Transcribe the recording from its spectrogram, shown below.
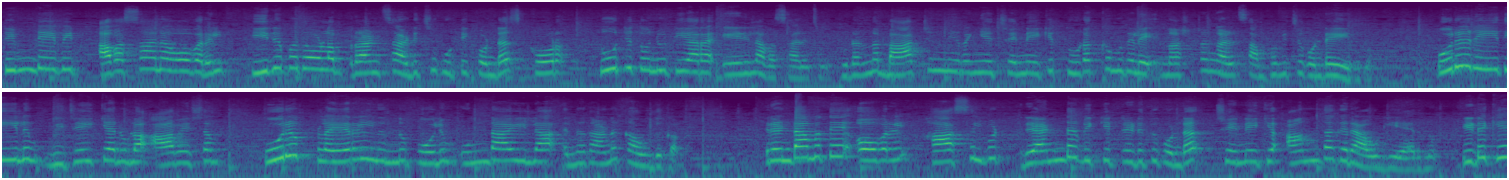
ടിം ഡേവിഡ് അവസാന ഓവറിൽ ഇരുപതോളം റൺസ് അടിച്ചു കൂട്ടിക്കൊണ്ട് സ്കോർ നൂറ്റി തൊണ്ണൂറ്റിയാറ് ഏഴിൽ അവസാനിച്ചു. തുടർന്ന് ബാറ്റിംഗ് ഇറങ്ങിയ ചെന്നൈക്ക് തുടക്കം മുതലേ നഷ്ടങ്ങൾ സംഭവിച്ചുകൊണ്ടേയിരുന്നു. ഒരു രീതിയിലും വിജയിക്കാനുള്ള ആവേശം ഒരു പ്ലെയറിൽ നിന്ന് പോലും ഉണ്ടായില്ല എന്നതാണ് കൗതുകം. രണ്ടാമത്തെ ഓവറിൽ ഹാസിൽവുഡ് രണ്ട് വിക്കറ്റ് എടുത്തുകൊണ്ട് ചെന്നൈക്ക് അന്തകരാവുകയായിരുന്നു. ഇടയ്ക്ക്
